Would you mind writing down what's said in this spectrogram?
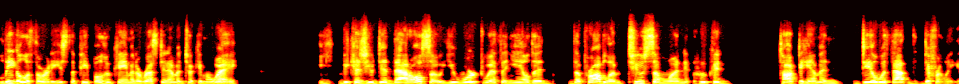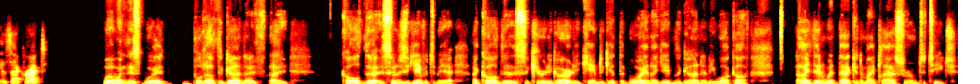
legal authorities the people who came and arrested him and took him away because you did that also. You worked with and yielded the problem to someone who could talk to him and deal with that differently. Is that correct? Well, when this boy pulled out the gun, I I called the as soon as he gave it to me, I, I called the security guard. He came to get the boy, and I gave him the gun, and he walked off. I then went back into my classroom to teach.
